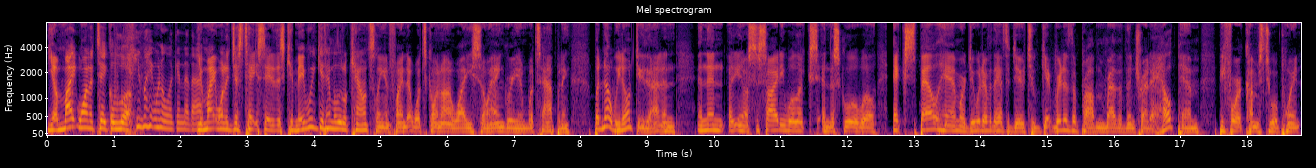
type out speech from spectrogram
You might want to take a look. You might want to look into that. You might want to just ta say to this kid, maybe we get him a little counseling and find out what's going on, why he's so angry, and what's happening. But no, we don't do that, and and then uh, you know, society will ex- and the school will expel him or do whatever they have to do to get rid of the problem, rather than try to help him before it comes to a point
